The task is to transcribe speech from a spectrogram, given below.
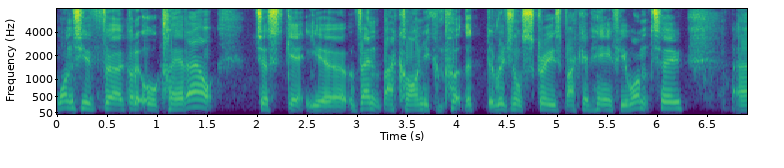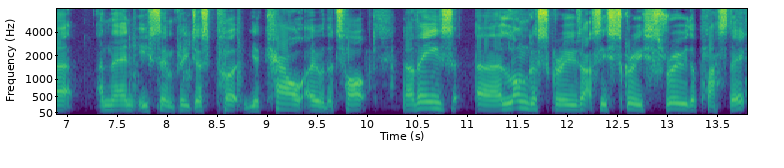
Once you've uh, got it all cleared out, just get your vent back on. You can put the original screws back in here if you want to. Uh, and then you simply just put your cowl over the top. Now these uh, longer screws actually screw through the plastic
